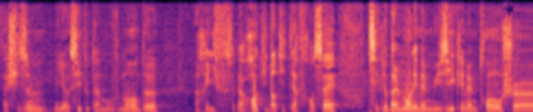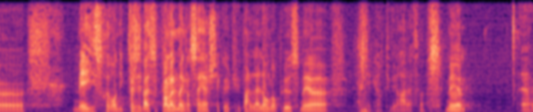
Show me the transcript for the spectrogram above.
Fascism, mais il y a aussi tout un mouvement de RIF, ça s'appelle Rock Identitaire Français. C'est globalement les mêmes musiques, les mêmes tronches mais il se revendique. Enfin, je sais pas, pour l'Allemagne, j'en sais rien. Je sais que tu parles la langue en plus, mais euh, d'ailleurs, tu verras à la fin. Mais euh, euh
